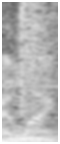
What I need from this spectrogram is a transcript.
I like.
